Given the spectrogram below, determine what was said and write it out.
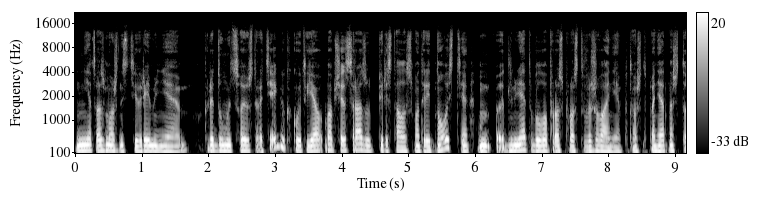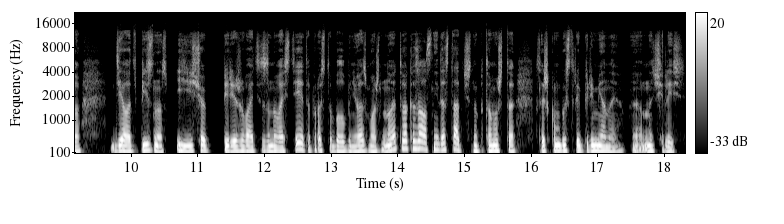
нет возможности времени придумать свою стратегию какую-то, я вообще сразу перестала смотреть новости. Для меня это был вопрос просто выживания, потому что понятно, что делать бизнес и еще переживать из-за новостей, это просто было бы невозможно. Но этого оказалось недостаточно, потому что слишком быстрые перемены э, начались.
